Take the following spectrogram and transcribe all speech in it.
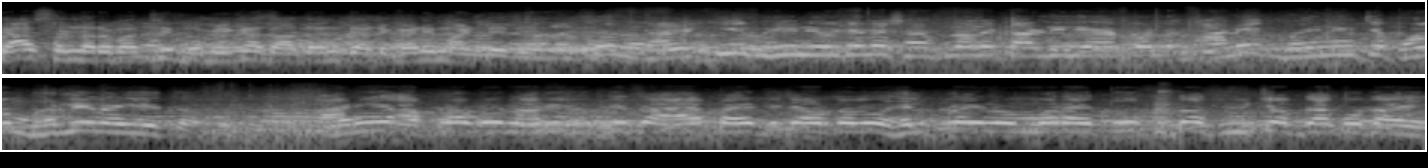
त्या संदर्भातली भूमिका दादांनी त्या ठिकाणी मांडलेली आहे. लाडकी बहीण योजना शासनाने काढलेली आहे पण अनेक बहिणींचे फॉर्म भरले नाही येत. आणि आपला जो नारी शक्तीचा ॲप आहे त्याच्यावरचा जो हेल्पलाईन नंबर आहे तो सुद्धा स्विच ऑफ दाखवत आहे.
